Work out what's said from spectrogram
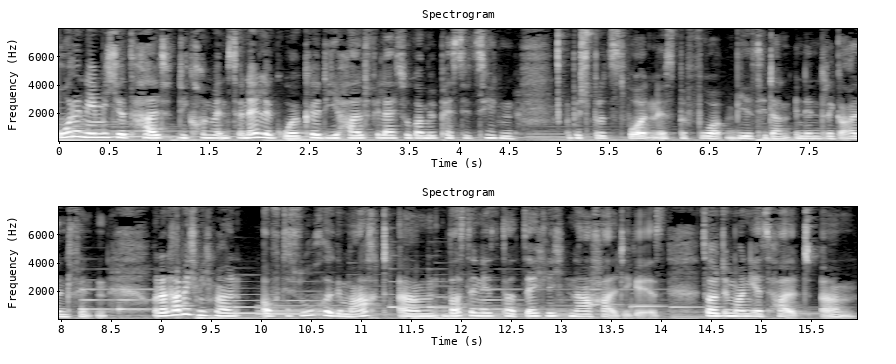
Oder nehme ich jetzt halt die konventionelle Gurke, die halt vielleicht sogar mit Pestiziden bespritzt worden ist, bevor wir sie dann in den Regalen finden. Und dann habe ich mich mal auf die Suche gemacht, ähm, was denn jetzt tatsächlich nachhaltiger ist. Sollte man jetzt halt ähm,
